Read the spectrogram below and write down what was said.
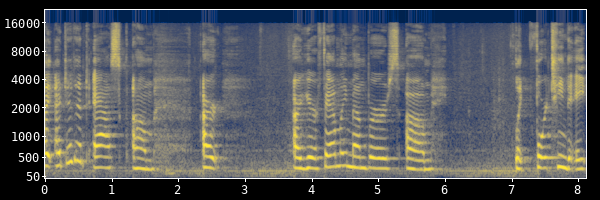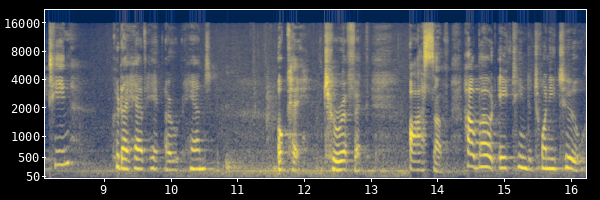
I, I didn't ask, um, are, are your family members um, like 14 to 18? Could I have ha hands? Okay, terrific. Awesome. How about 18 to 22?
